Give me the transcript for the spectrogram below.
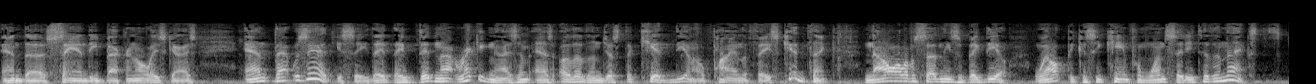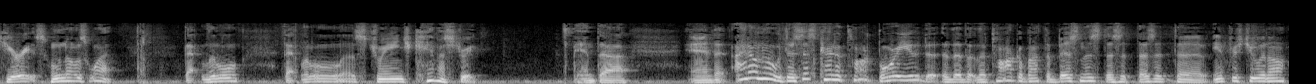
and uh, Sandy Becker and all these guys. And that was it. You see, they they did not recognize him as other than just a kid, you know, pie in the face kid thing. Now all of a sudden he's a big deal. Well, because he came from one city to the next. It's curious. Who knows what? That little that little uh, strange chemistry. And uh, and uh, I don't know. Does this kind of talk bore you? The, the, the, talk about the business does it does it uh, interest you at all?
